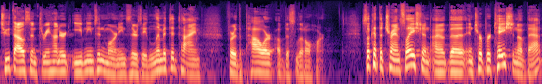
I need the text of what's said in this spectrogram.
2,300 evenings and mornings, there's a limited time for the power of this little horn. Let's look at the translation, uh, the interpretation of that,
